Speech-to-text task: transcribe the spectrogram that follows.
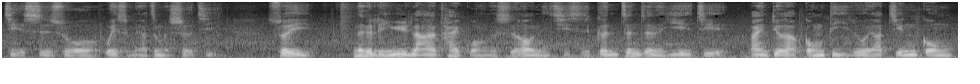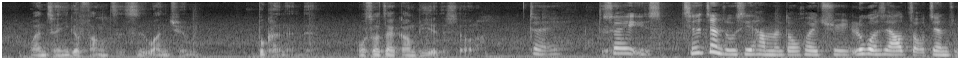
解释说为什么要这么设计。所以那个领域拉得太广的时候，你其实跟真正的业界把你丢到工地，如果要监工完成一个房子是完全不可能的。我说在刚毕业的时候了。对，对所以其实建筑系他们都会去，如果是要走建筑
